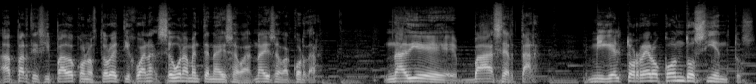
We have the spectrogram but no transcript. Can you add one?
ha participado con los toros de Tijuana. Seguramente nadie se va, nadie se va a acordar. Nadie va a acertar. Miguel Torrero con 200.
